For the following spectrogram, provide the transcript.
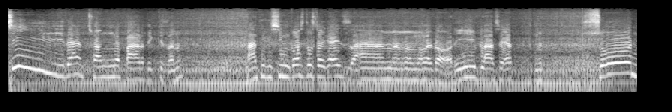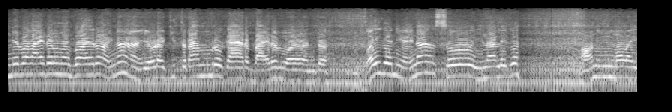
सिधा छङ्ग पाहाड देख्यो झन् माथिको सिन कस्तो छ गाइज मलाई त हरिप लाग्छ यार। सो नेपाल आइडलमा गएर होइन एउटा गीत राम्रो गाएर भाइरल भयो भने त भइगयो नि होइन। सो हिँडालेको अनि मलाई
